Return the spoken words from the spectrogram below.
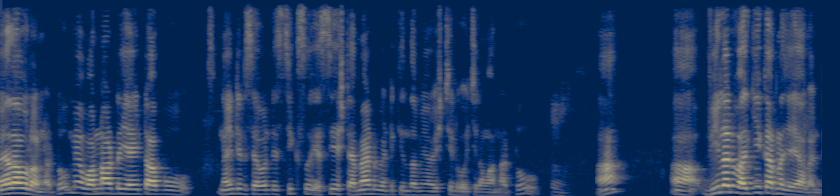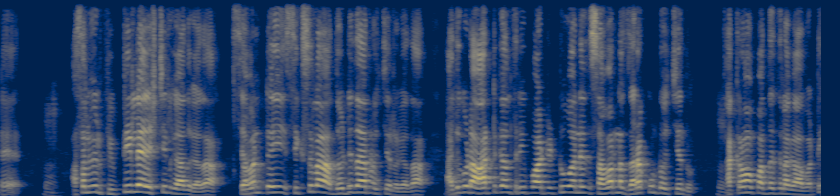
మేధావులు అన్నట్టు మేము one not eight of nineteen seventy six SC ST amendment కింద మేము ఎస్టీలు వచ్చినాం అన్నట్టు వీళ్ళని వర్గీకరణ చేయాలంటే అసలు వీళ్ళు ఫిఫ్టీన్లే ఎస్టీలు కాదు కదా. సెవెంటీ సిక్స్లో దొడ్డిదారిని వచ్చారు కదా. అది కూడా ఆర్టికల్ త్రీ ఫార్టీ టూ అనేది సవరణ జరగకుండా వచ్చిండ్రు. అక్రమ పద్ధతిలో కాబట్టి.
